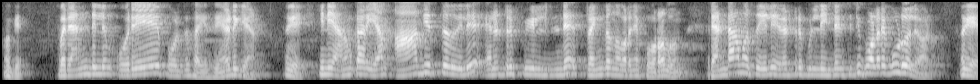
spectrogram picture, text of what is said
ഓക്കെ അപ്പൊ രണ്ടിലും ഒരേപോലത്തെ ഞാൻ എടുക്കുകയാണ്. ഓക്കെ ഇനി നമുക്കറിയാം ആദ്യത്തേതിൽ ഇലക്ട്രിക് ഫീൽഡിന്റെ സ്ട്രെങ്ത് എന്ന് പറഞ്ഞ കുറവും രണ്ടാമത്തേതിൽ ഇലക്ട്രിക് ഫീൽഡ് ഇന്റൻസിറ്റി വളരെ കൂടുതലുമാണ്. ഓക്കെ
